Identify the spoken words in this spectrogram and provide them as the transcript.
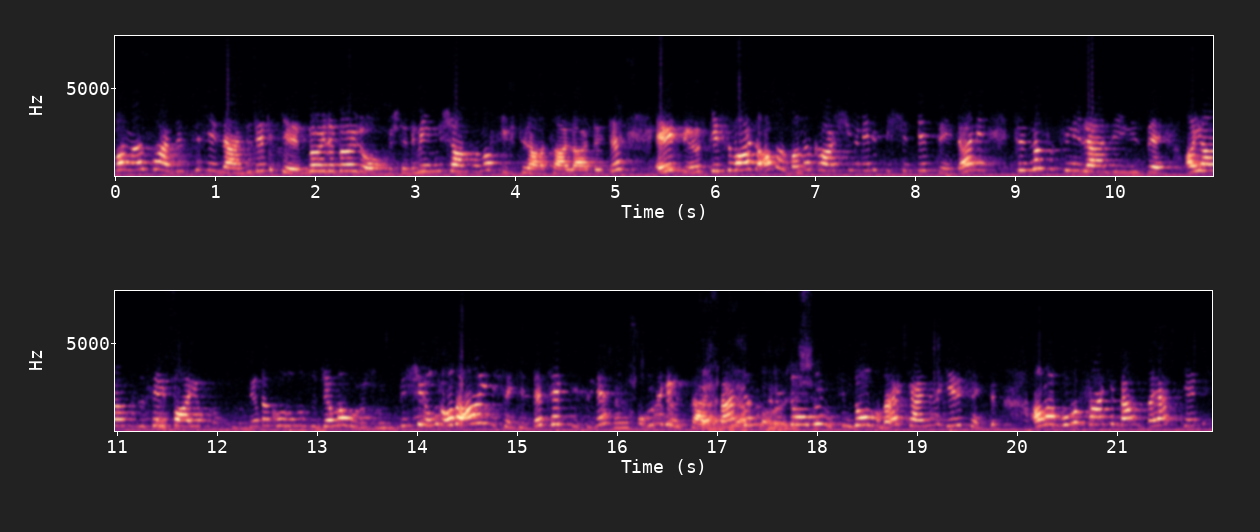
bana sadece sinirlendi. Dedi ki böyle böyle olmuş dedi. Benim nişanlıma nasıl iftira atarlar dedi. Evet bir öfkesi vardı ama bana karşı yönelik bir şiddet değildi. Hani siz nasıl sinirlendiğinizde ayağınızı sehpaya vurursunuz ya da kolunuzu cama vurursunuz bir şey olur. O da aynı şekilde tepkisini ona gösterdi. Ben öyle önünde şey. olduğum için doğal olarak kendimi geri çektim. Ama bunu sanki ben dayak yemişim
